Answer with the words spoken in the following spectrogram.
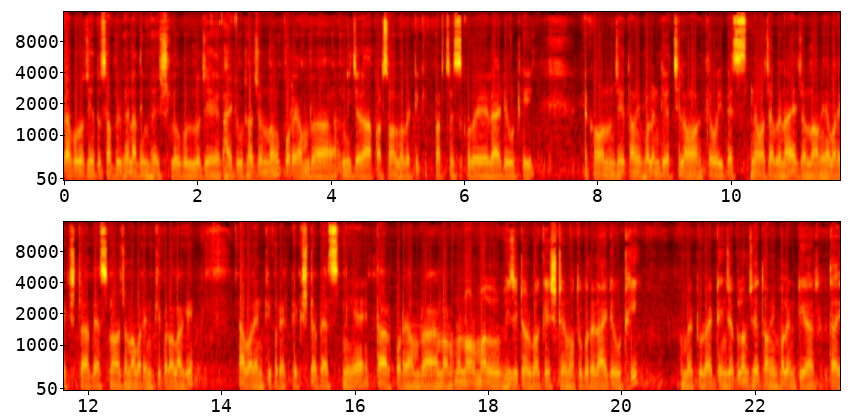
তারপরও যেহেতু সাব্বির ভাই নাদিম ভাই এসলো বলল যে রাইডে ওঠার জন্য পরে আমরা নিজেরা পার্সোনালভাবে টিকিট পারচেস করে রাইডে উঠি এখন যেহেতু আমি ভলেন্টিয়ার ছিলাম আমার তো ওই ব্যাচ নেওয়া যাবে না এই জন্য আমি আবার এক্সট্রা ব্যাচ নেওয়ার জন্য আবার এন্ট্রি করা লাগে আবার এন্ট্রি করে একটা এক্সট্রা ব্যাচ নিয়ে তারপরে আমরা নর্মাল ভিজিটর বা গেস্টের মতো করে রাইডে উঠি। আমরা একটু রাইডটা এনজয় করলাম, যেহেতু আমি ভলেন্টিয়ার তাই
